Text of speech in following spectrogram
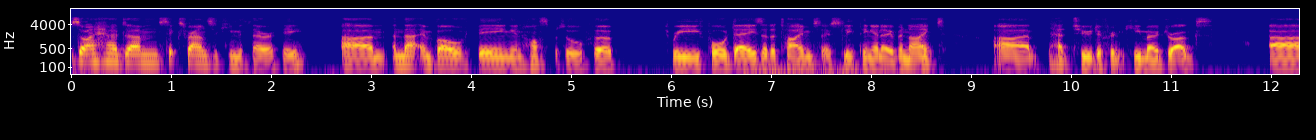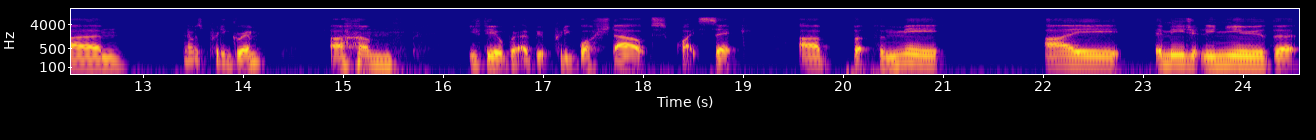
So I had um, six rounds of chemotherapy, um, and that involved being in hospital for three, four days at a time, so sleeping in overnight. Uh, had two different chemo drugs, um, and it was pretty grim. Um, you feel a bit pretty washed out, quite sick. Uh, but for me, I immediately knew that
